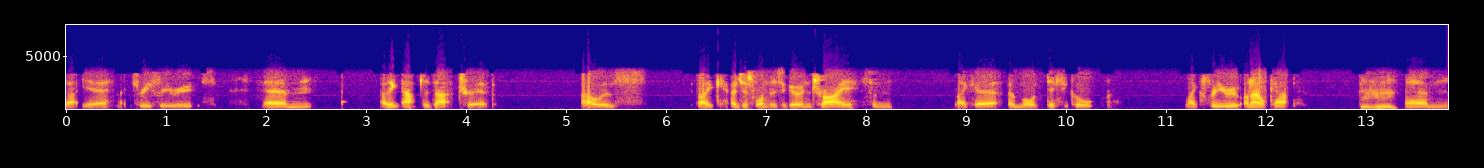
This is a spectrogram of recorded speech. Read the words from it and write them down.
that year, like three free routes. Um, I think after that trip, I was like, I just wanted to go and try some, like a, a more difficult, like free route on El Cap. Mm-hmm.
